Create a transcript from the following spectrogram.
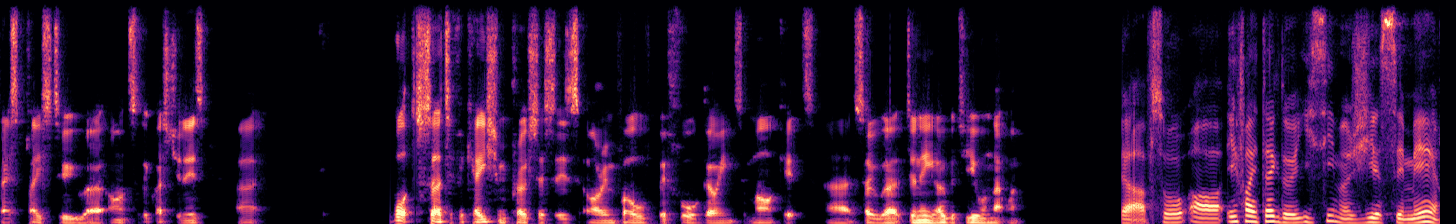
best placed to uh, answer. The question is uh, what certification processes are involved before going to market? Uh, so, uh, Denis, over to you on that one. Yeah, so uh, if I take the eSIM GSMA,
